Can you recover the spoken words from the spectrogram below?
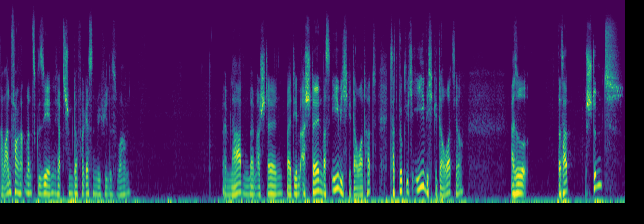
Am Anfang hat man es gesehen. Ich habe es schon wieder vergessen, wie viele es waren. Beim Laden, beim Erstellen. Bei dem Erstellen, was ewig gedauert hat. Das hat wirklich ewig gedauert, ja. Also, das hat bestimmt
